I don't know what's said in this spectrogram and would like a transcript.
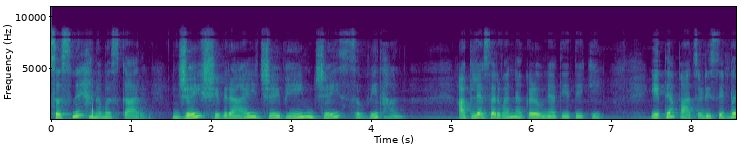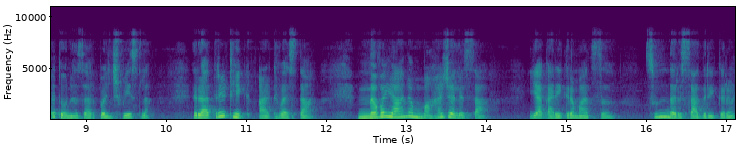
सस्नेह नमस्कार. जय शिवराय जय भीम जय संविधान. आपल्या सर्वांना कळवण्यात येते की येत्या पाच डिसेंबर दोन हजार पंचवीसला रात्री ठीक आठ वाजता नवयान महाजलसा या कार्यक्रमाचं सुंदर सादरीकरण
